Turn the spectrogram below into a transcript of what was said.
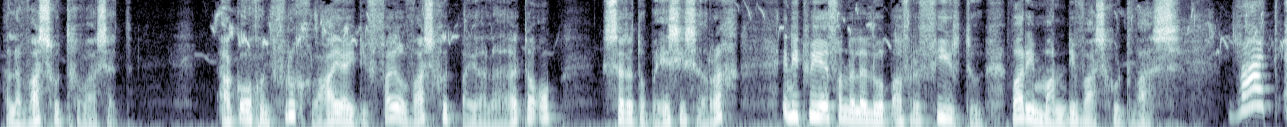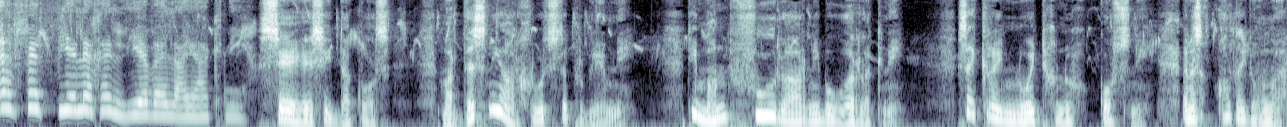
hulle wasgoed gewas het. Elke oggend vroeg laai hy die vuil wasgoed by hulle hutte op sit dit op Hessie se rug en die twee van hulle loop af rivier toe waar die man die wasgoed was. Wat 'n vervelige lewe lei ek nie. Sê Hessie dikwels, maar dis nie haar grootste probleem nie. Die man voer haar nie behoorlik nie. Sy kry nooit genoeg kos nie en is altyd honger.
